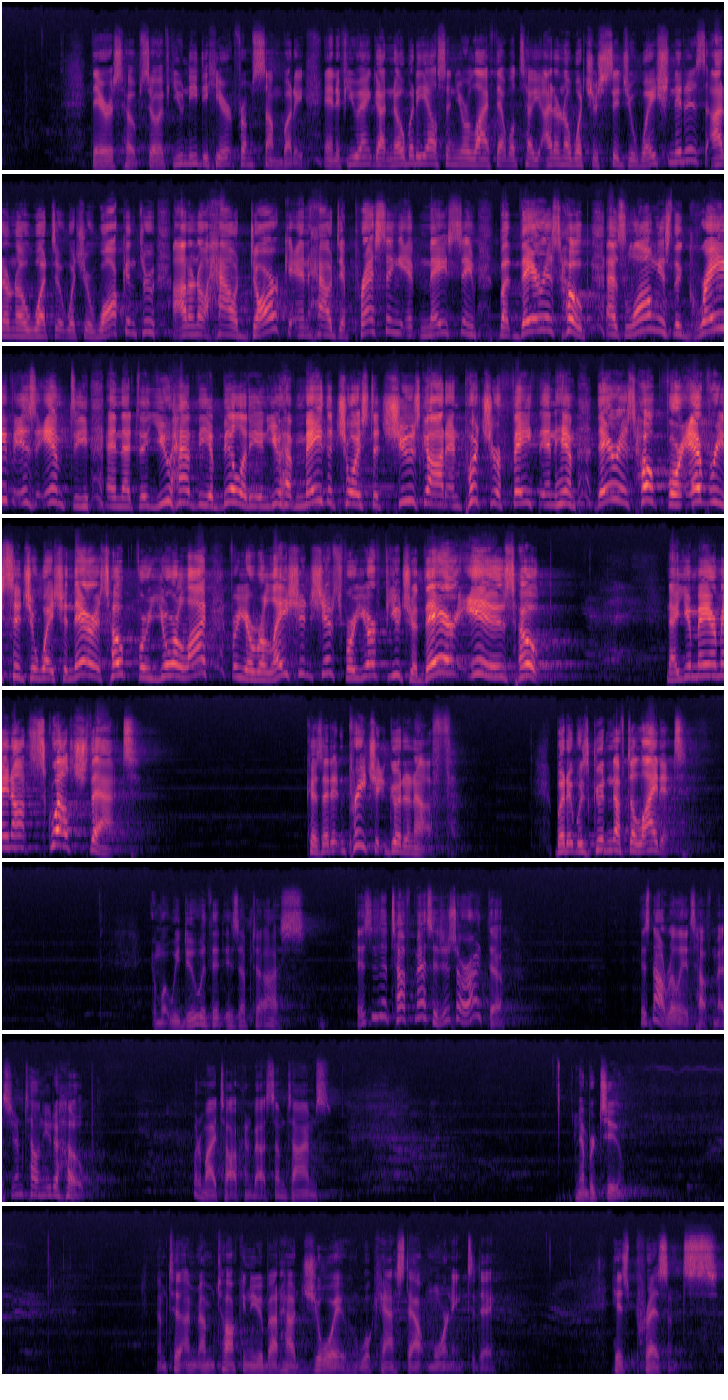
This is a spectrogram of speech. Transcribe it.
there is hope. So if you need to hear it from somebody, and if you ain't got nobody else in your life that will tell you, I don't know what your situation it is, I don't know what, what you're walking through, I don't know how dark and how depressing it may seem, but there is hope as long as the grave is empty and that you have the ability and you have made the choice to choose God and put your faith in Him. There is hope for every situation. There is hope for your life, for your relationships, for your future. There is hope. Now, you may or may not squelch that because I didn't preach it good enough. But it was good enough to light it. And what we do with it is up to us. This is a tough message. It's all right, though. It's not really a tough message. I'm telling you to hope. What am I talking about? Sometimes. Number two, I'm, t- I'm, I'm talking to you about how joy will cast out mourning today. His presence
